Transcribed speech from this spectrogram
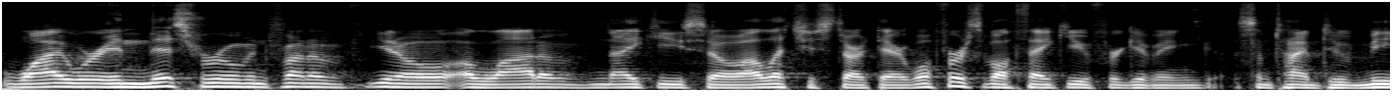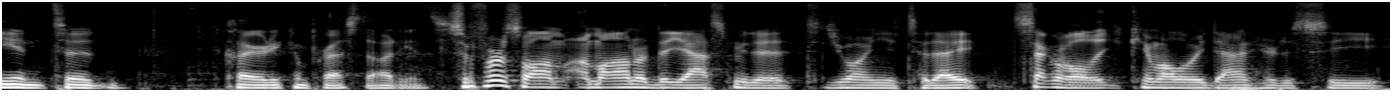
why we're in this room in front of you know a lot of Nike. So I'll let you start there. Well, first of all, thank you for giving some time to me and to Clarity Compressed audience. So first of all, I'm, I'm honored that you asked me to, to join you today. Second of all, that you came all the way down here to see,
